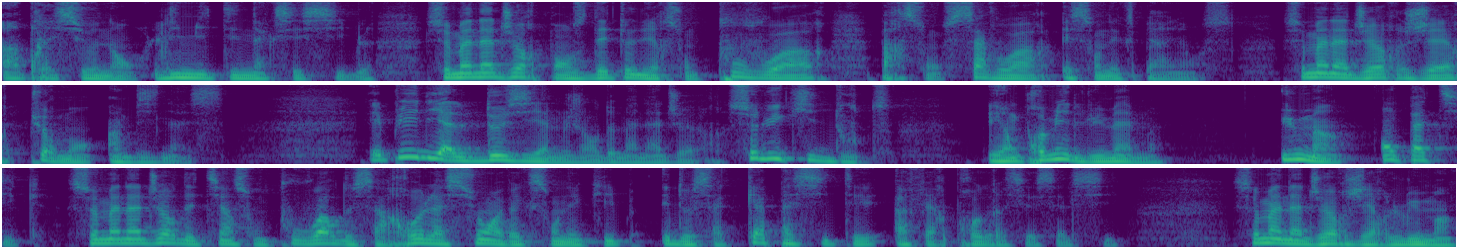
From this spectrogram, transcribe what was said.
impressionnant, limite inaccessible. Ce manager pense détenir son pouvoir par son savoir et son expérience. Ce manager gère purement un business. Et puis il y a le deuxième genre de manager, celui qui doute, et en premier de lui-même. Humain, empathique, ce manager détient son pouvoir de sa relation avec son équipe et de sa capacité à faire progresser celle-ci. Ce manager gère l'humain.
